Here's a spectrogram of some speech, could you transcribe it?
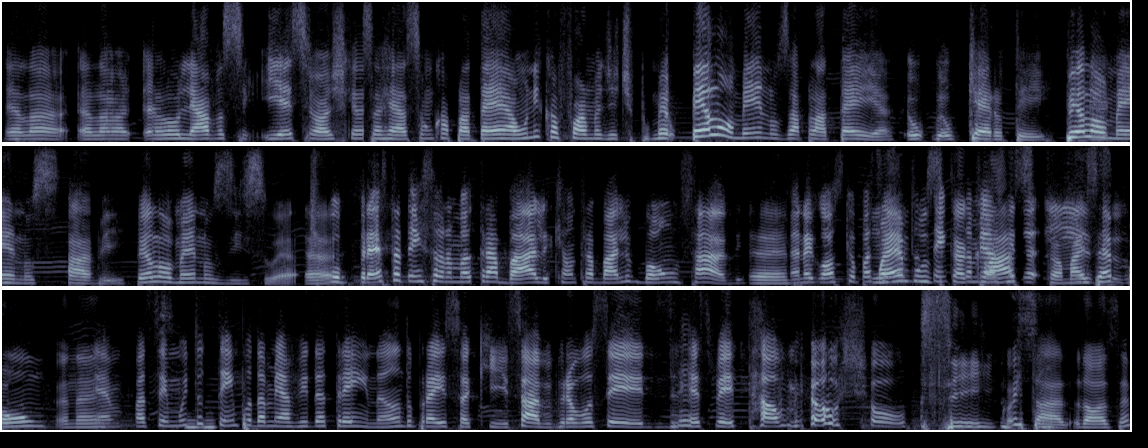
ela, ela, ela olhava assim, e esse eu acho que essa reação com a plateia é a única forma de, tipo, meu, pelo menos a plateia eu, eu quero ter. Pelo É. menos, sabe? Pelo menos isso. É, é- Tipo, presta atenção no meu trabalho, que é um trabalho bom, sabe? é. É um negócio que eu passei Não é muito música tempo da minha vida. clássica, mas é bom, né? É, passei muito tempo da minha vida treinando pra isso aqui, sabe? Pra você desrespeitar o meu show. Sim, coitado. Nossa, é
